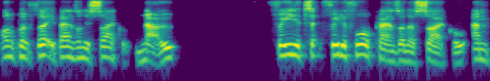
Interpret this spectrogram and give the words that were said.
want to put 30 pounds on this cycle. No, three to, three to four pounds on a cycle, and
